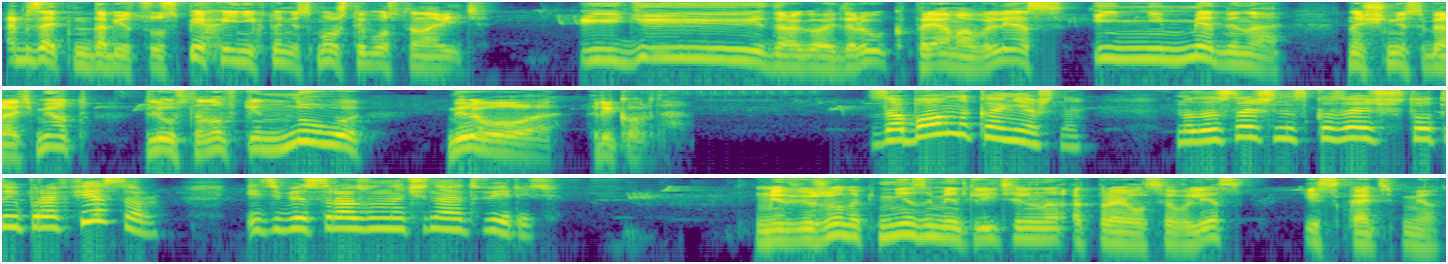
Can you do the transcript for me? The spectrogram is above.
обязательно добьется успеха, и никто не сможет его остановить. Иди, дорогой друг, прямо в лес и немедленно начни собирать мед для установки нового мирового рекорда. Забавно, конечно, но достаточно сказать, что ты профессор, и тебе сразу начинают верить. Медвежонок незамедлительно отправился в лес искать мед.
